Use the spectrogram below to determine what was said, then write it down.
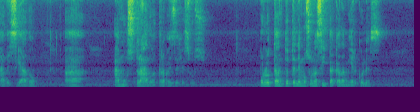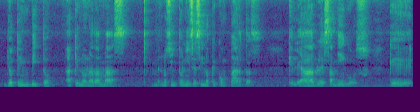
ha deseado, ha, mostrado a través de Jesús. Por lo tanto, tenemos una cita cada miércoles. Yo te invito a que no nada más nos sintonices, sino que compartas, que le hables amigos, que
